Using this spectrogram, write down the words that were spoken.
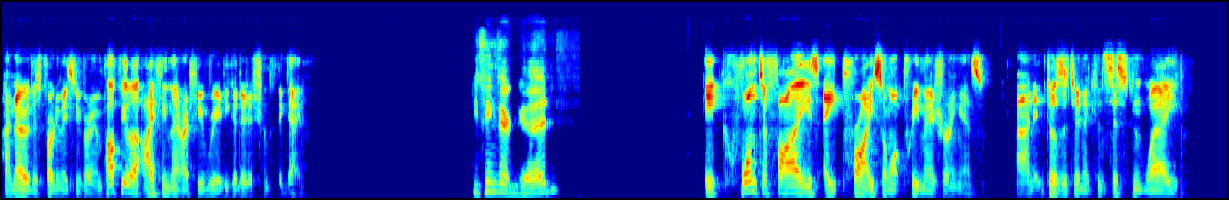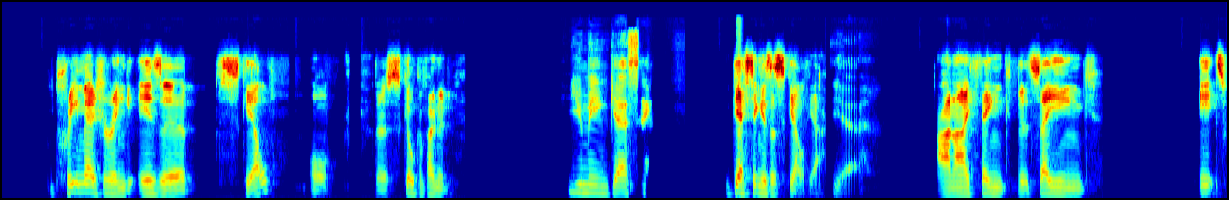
I know this probably makes me very unpopular. I think they're actually a really good addition for the game. You think they're good? It quantifies a price on what pre-measuring is, and it does it in a consistent way. Pre-measuring is a skill, or the skill component. You mean guessing? Guessing is a skill, yeah. Yeah and I think that saying it's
